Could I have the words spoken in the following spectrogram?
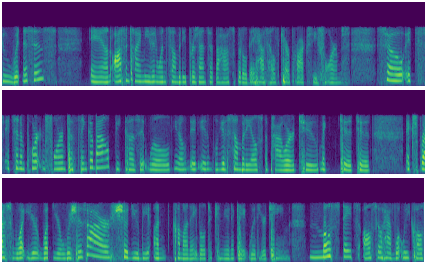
two witnesses and oftentimes, even when somebody presents at the hospital, they have healthcare proxy forms. So it's it's an important form to think about because it will, you know, it, it will give somebody else the power to make to to express what your what your wishes are should you be un, come unable to communicate with your team. Most states also have what we call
